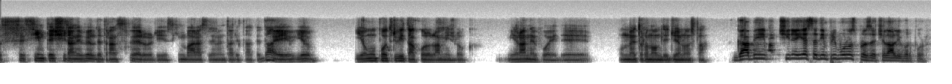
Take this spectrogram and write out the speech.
se simte și la nivel de transferuri schimbarea asta de mentalitate. Da, e, e, e omul potrivit acolo la mijloc. Era nevoie de un metronom de genul ăsta. Gabi, cine iese din primul 11 la Liverpool?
